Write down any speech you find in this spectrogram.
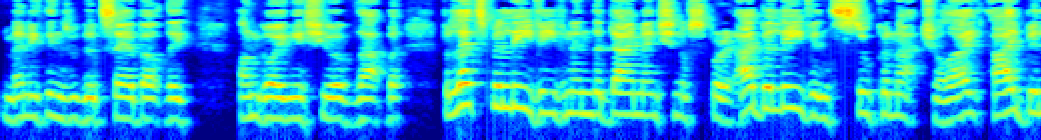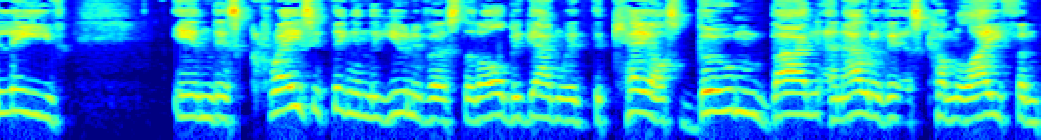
many things we could say about the ongoing issue of that, but but let's believe even in the dimension of spirit. I believe in supernatural. I I believe in this crazy thing in the universe that all began with the chaos, boom, bang, and out of it has come life and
